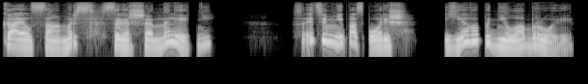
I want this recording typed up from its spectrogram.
Кайл Саммерс совершеннолетний. С этим не поспоришь. Ева подняла брови.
